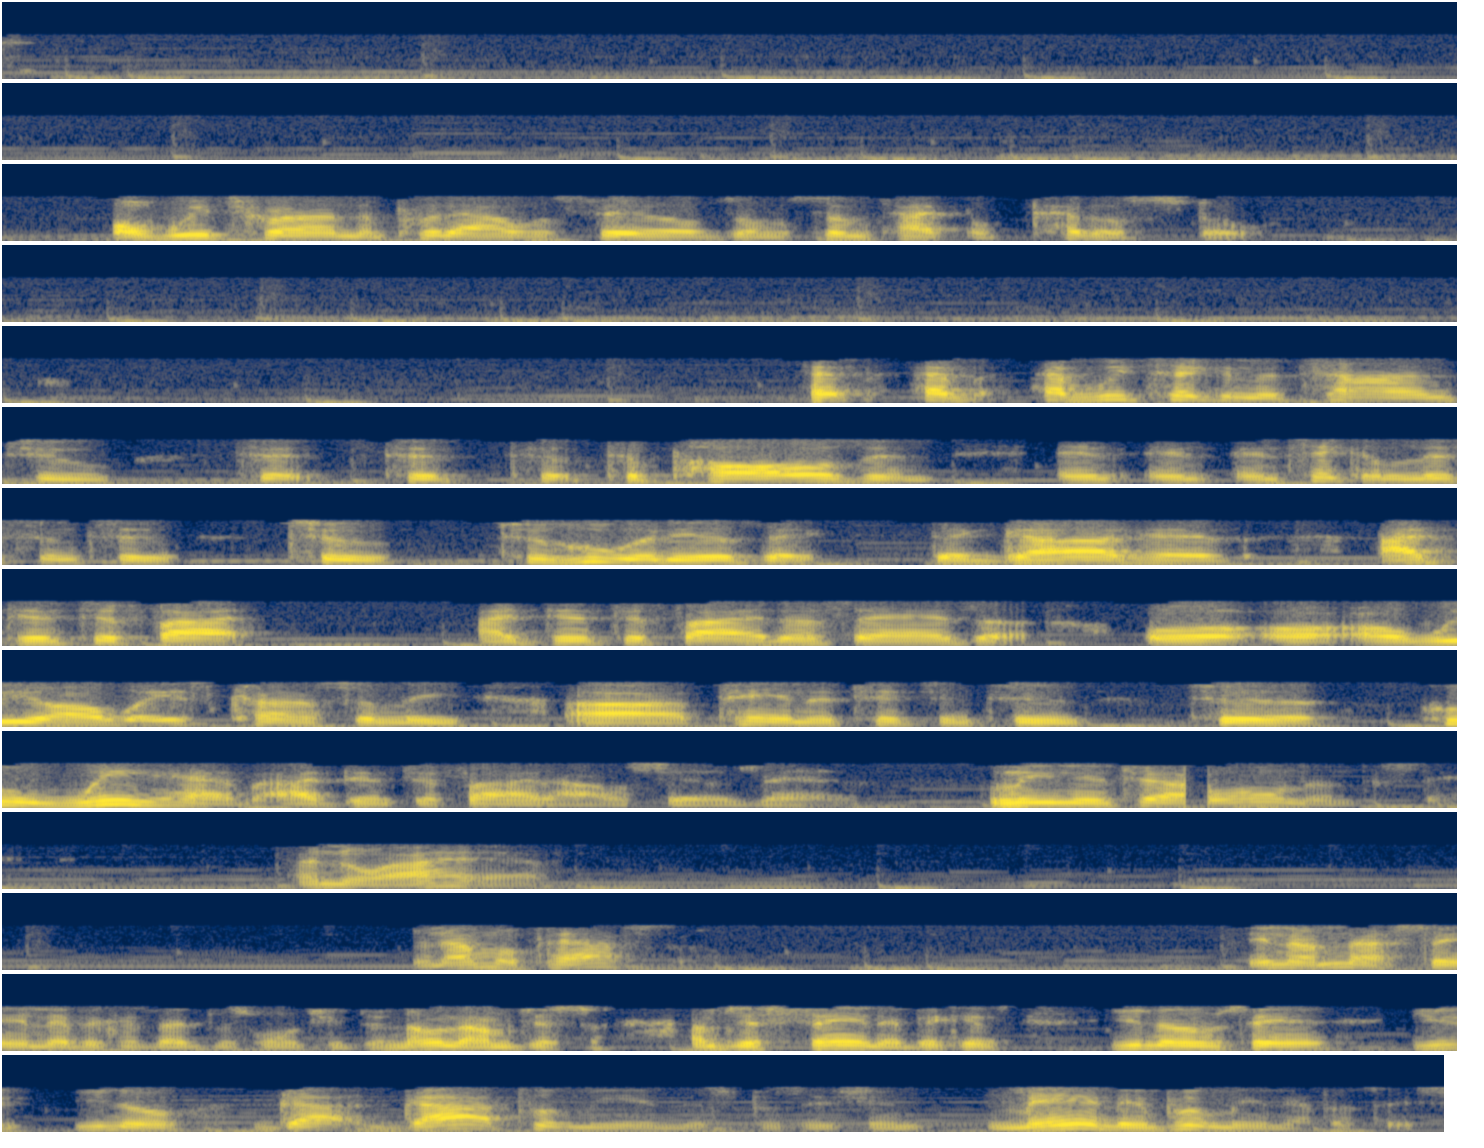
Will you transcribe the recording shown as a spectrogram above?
Are we trying to put ourselves on some type of pedestal? Have, have, have we taken the time to, to, to, to, to pause and, and, and, and take a listen to, to, to who it is that, that God has identified identified us as, or, or, are we always constantly uh, paying attention to, to who we have identified ourselves as, leaning to our own understanding? I know I have. And I'm a pastor. And I'm not saying that because I just want you to know that. I'm just I'm just saying that because you know what I'm saying? You you know, God God put me in this position. Man didn't put me in that position.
